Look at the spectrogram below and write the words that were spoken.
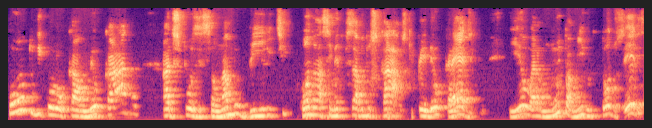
ponto de colocar o meu cargo à disposição na Mobility quando o Nascimento precisava dos carros, que perdeu o crédito. E eu era muito amigo de todos eles.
